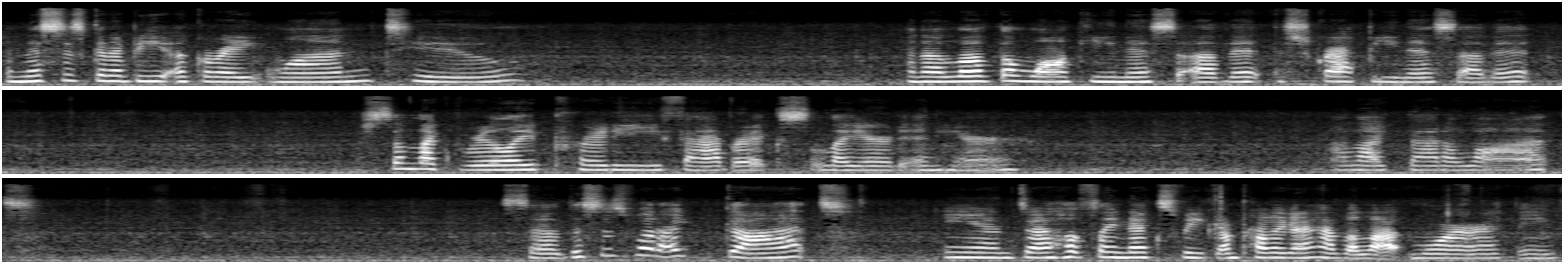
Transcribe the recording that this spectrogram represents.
And this is going to be a great one too. And I love the wonkiness of it the scrappiness of it. There's some like really pretty fabrics layered in here. I like that a lot. So this is what I got. And uh, hopefully next week I'm probably going to have a lot more, I think,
